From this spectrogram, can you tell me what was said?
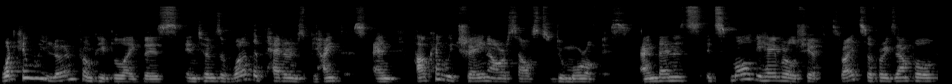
what can we learn from people like this in terms of what are the patterns behind this, and how can we train ourselves to do more of this? And then it's it's small behavioral shifts, right? So, for example,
